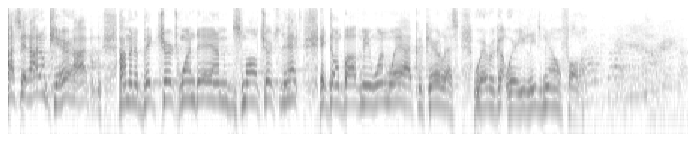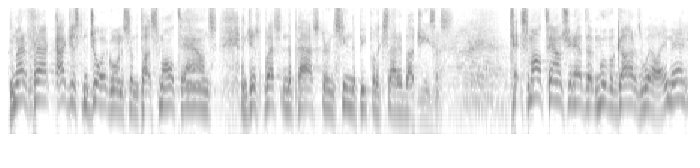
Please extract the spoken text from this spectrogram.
I said, I don't care. I, am in a big church one day and I'm in a small church the next. It don't bother me one way. I could care less. Wherever God, where he leads me, I'll follow. As a matter of fact, I just enjoy going to some t- small towns and just blessing the pastor and seeing the people excited about Jesus t- small towns should have the move of God as well. Amen.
